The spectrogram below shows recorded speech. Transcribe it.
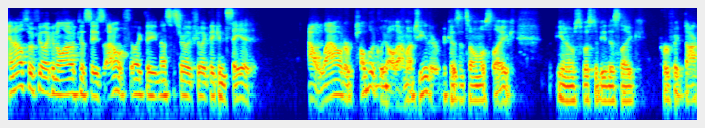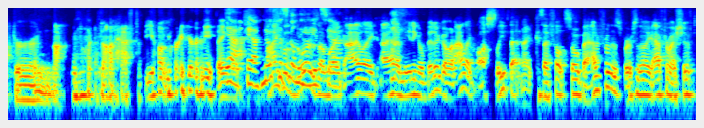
And I also feel like in a lot of cases, I don't feel like they necessarily feel like they can say it out loud or publicly all that much either, because it's almost like you know supposed to be this like perfect doctor and not not have to be hungry or anything. Yeah, yeah, no physical doors, needs. I'm yeah. like, I like, I had a meeting a bit ago, and I like lost sleep that night because I felt so bad for this person. Like after my shift,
